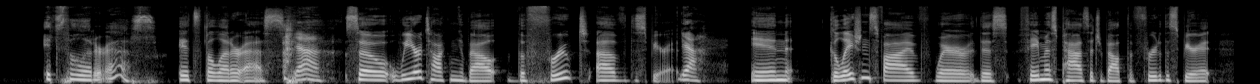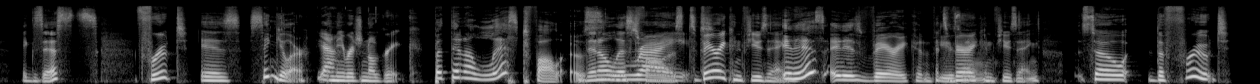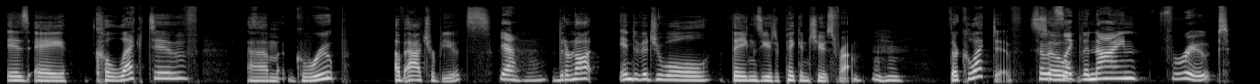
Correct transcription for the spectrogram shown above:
It's the letter S. It's the letter S. yeah. So we are talking about the fruit of the Spirit. Yeah. In Galatians 5, where this famous passage about the fruit of the Spirit exists, fruit is singular Yeah. in the original Greek. But then a list follows. Then a list Right. follows. It's very confusing. it is. It is very confusing. It's very confusing. So the fruit is a collective um, group of attributes Yeah. that are not individual things you have to pick and choose from. They're collective. So, it's like the nine fruit,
